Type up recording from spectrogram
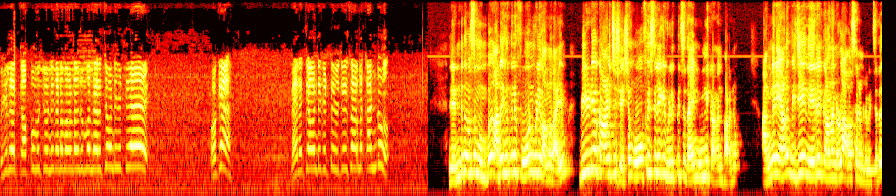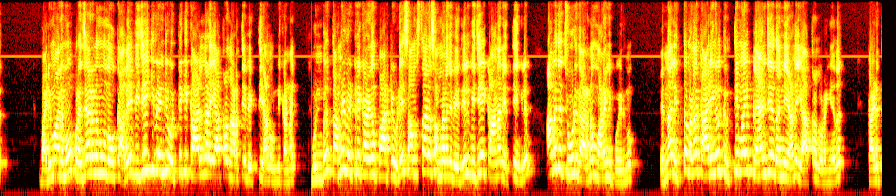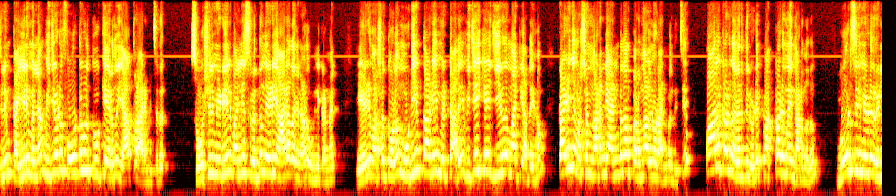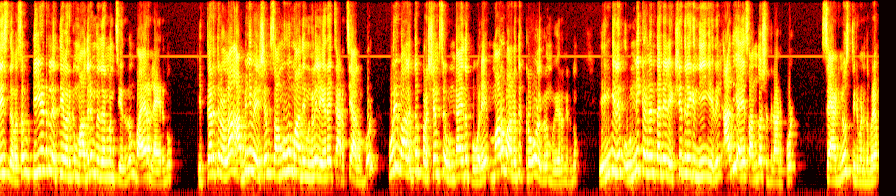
വീട്ടിലെ കപ്പ് മുക്കി കണ്ട മകളുടെ ഉമ്മ നനച്ച വണ്ടി കിട്ടിയേ. ഓക്കെ? നനച്ച വണ്ടി കിട്ടി വിജയ് സാറിനെ കണ്ടു. രണ്ടു ദിവസം മുമ്പ് അദ്ദേഹത്തിന് ഫോൺ വിളി വന്നതായും വീഡിയോ കാണിച്ച ശേഷം ഓഫീസിലേക്ക് വിളിപ്പിച്ചതായും ഉണ്ണിക്കണ്ണൻ പറഞ്ഞു. അങ്ങനെയാണ് വിജയെ നേരിൽ കാണാനുള്ള അവസരം ലഭിച്ചത്. വരുമാനമോ പ്രചാരണമോ നോക്കാതെ വിജയ്ക്ക് വേണ്ടി ഒറ്റയ്ക്ക് കാൽനട യാത്ര നടത്തിയ വ്യക്തിയാണ് ഉണ്ണിക്കണ്ണൻ. മുൻപ് തമിഴ് വെട്രിക്കഴകം പാർട്ടിയുടെ സംസ്ഥാന സമ്മേളന വേദിയിൽ വിജയെ കാണാൻ എത്തിയെങ്കിലും അമിത ചൂട് കാരണം മടങ്ങിപ്പോയിരുന്നു. എന്നാൽ ഇത്തവണ കാര്യങ്ങൾ കൃത്യമായി പ്ലാൻ ചെയ്ത് തന്നെയാണ് യാത്ര തുടങ്ങിയത്. കഴുത്തിലും കയ്യിലുമെല്ലാം വിജയുടെ ഫോട്ടോകൾ തൂക്കിയായിരുന്നു യാത്ര ആരംഭിച്ചത്. സോഷ്യൽ മീഡിയയിൽ വലിയ ശ്രദ്ധ നേടിയ ആരാധകനാണ് ഉണ്ണിക്കണ്ണൻ. ഏഴ് വർഷത്തോളം മുടിയും താടിയും വെട്ടാതെ വിജയ്ക്കായി ജീവിതം മാറ്റിയ അദ്ദേഹം കഴിഞ്ഞ വർഷം നടന്റെ അൻപതാം പിറന്നാളിനോടനുബന്ധിച്ച് പാലക്കാട് നഗരത്തിലൂടെ പ്ലക്കാർഡുമായി നടന്നതും ഗോഡ് സിനിമയുടെ റിലീസ് ദിവസം തിയേറ്ററിൽ എത്തിയവർക്ക് മധുരം വിതരണം ചെയ്തതും വൈറലായിരുന്നു. ഇത്തരത്തിലുള്ള അഭിനിവേശം സമൂഹ മാധ്യമങ്ങളിൽ ഏറെ ചർച്ചയാകുമ്പോൾ ഒരു ഭാഗത്ത് പ്രശംസ ഉണ്ടായതുപോലെ മറുഭാഗത്ത് ട്രോളുകളും ഉയർന്നിരുന്നു. എങ്കിലും ഉണ്ണിക്കണ്ണൻ തന്റെ ലക്ഷ്യത്തിലേക്ക് നീങ്ങിയതിൽ അതിയായ സന്തോഷത്തിലാണ് ഇപ്പോൾ സാഡ് news Thiruvananthapuram.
